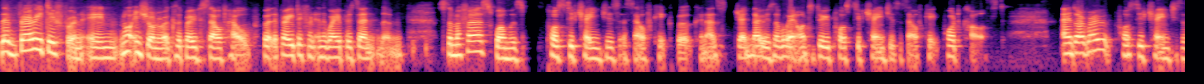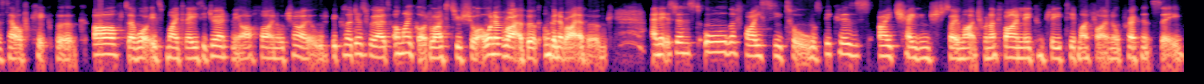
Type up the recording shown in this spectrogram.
they're very different in not in genre because they're both self-help, but they're very different in the way I present them. So my first one was Positive Changes, a self-kick book, and as Jen knows, I went on to do Positive Changes, a self-kick podcast. And I wrote Positive Changes, a Self Kickbook after what is my Daisy journey, our final child, because I just realized, oh my God, life's too short. I want to write a book. I'm going to write a book. And it's just all the feisty tools because I changed so much when I finally completed my final pregnancy.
